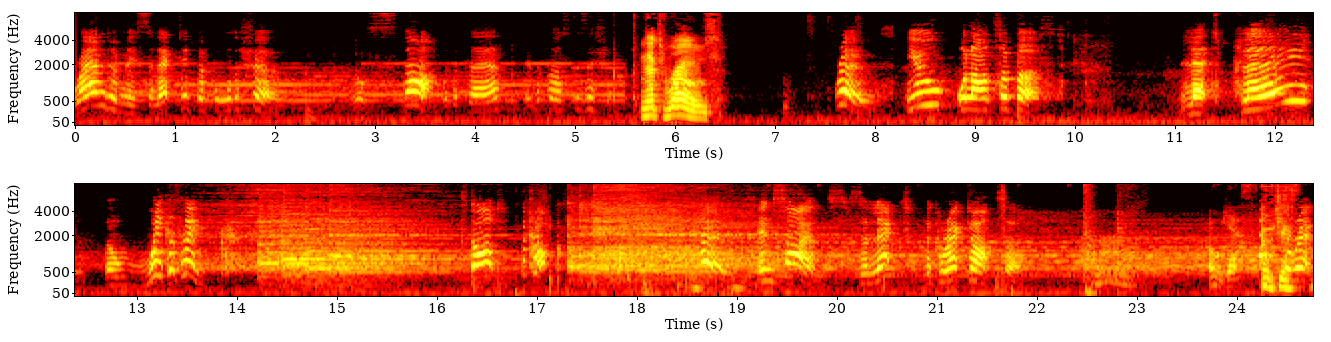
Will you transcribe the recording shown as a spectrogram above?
randomly selected before the show. We'll start with the player in the first position. And that's Rose. Rose, you will answer first. Let's play Oh, yes. Oh, yes. Correct.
